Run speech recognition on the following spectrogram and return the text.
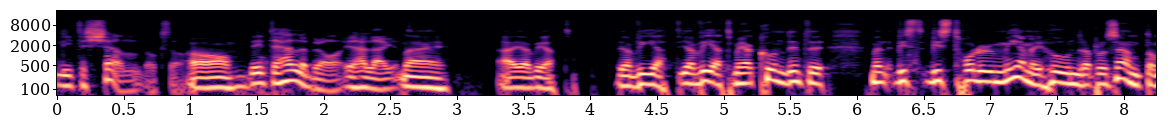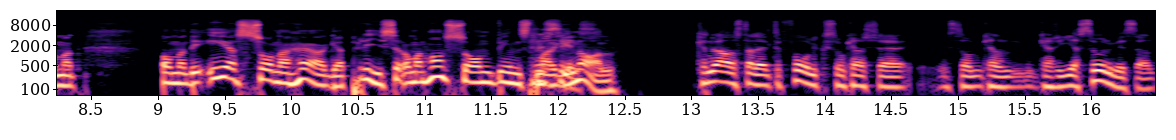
lite känd också. Ja, Det är inte heller bra i det här läget. nej, nej jag vet. Jag vet, jag vet, men jag kunde inte. Men visst, visst håller du med mig 100% om att om det är sådana höga priser, om man har sån vinstmarginal. Kan du anställa lite folk som kanske, som kan kanske ge servicen?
